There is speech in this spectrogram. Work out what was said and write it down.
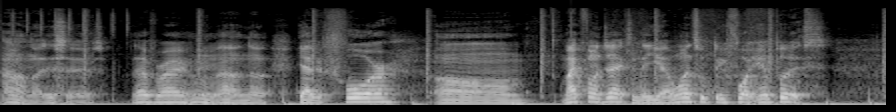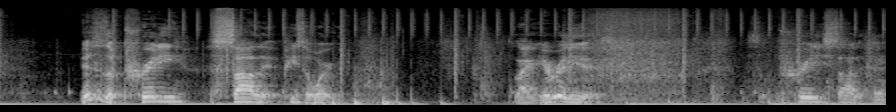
I don't know what this is. Left, right, mm, I don't know. You have your four um, microphone jacks, and then you have one, two, three, four inputs. This is a pretty solid piece of work. Like, it really is. It's a pretty solid thing.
